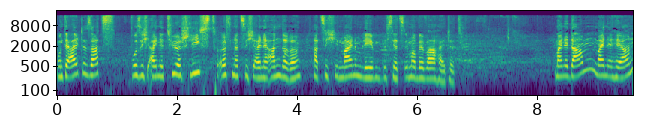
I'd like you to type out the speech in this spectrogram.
Und der alte Satz, wo sich eine Tür schließt, öffnet sich eine andere, hat sich in meinem Leben bis jetzt immer bewahrheitet. Meine Damen, meine Herren,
